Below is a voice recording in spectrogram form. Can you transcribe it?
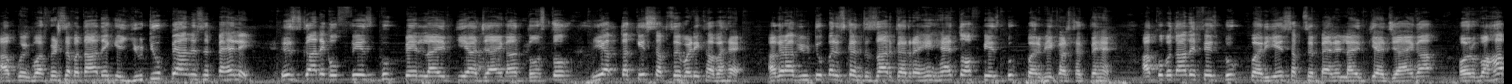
आपको एक बार फिर से बता दें कि यूट्यूब पे आने से पहले इस गाने को फेसबुक पे लाइव किया जाएगा। दोस्तों, ये अब तक की सबसे बड़ी खबर है। अगर आप यूट्यूब पर इसका इंतज़ार कर रहे हैं तो आप फेसबुक पर भी कर सकते हैं। आपको बता दें फेसबुक पर ये सबसे पहले लाइव किया जाएगा और वहाँ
